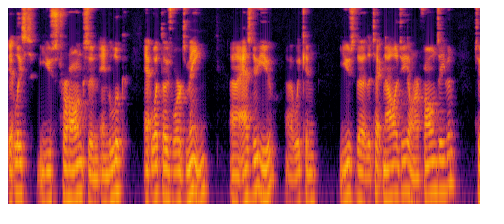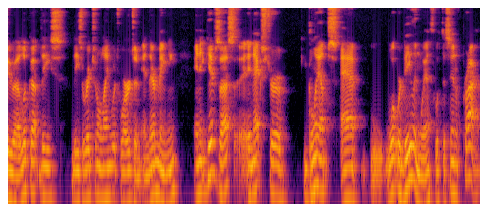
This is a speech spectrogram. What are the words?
at least use Strong's and, and look at what those words mean, uh, as do you. Uh, we can use the, the technology on our phones even to uh, look up these these original language words and, and their meaning, and it gives us an extra glimpse at what we're dealing with with the sin of pride.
